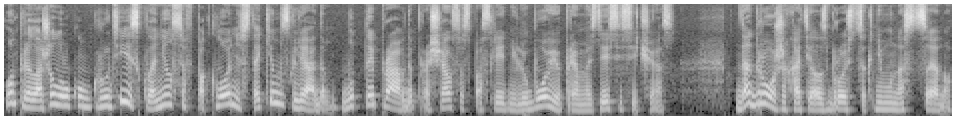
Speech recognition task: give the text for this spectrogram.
он приложил руку к груди и склонился в поклоне с таким взглядом, будто и правда прощался с последней любовью прямо здесь и сейчас – до дрожи хотелось броситься к нему на сцену,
